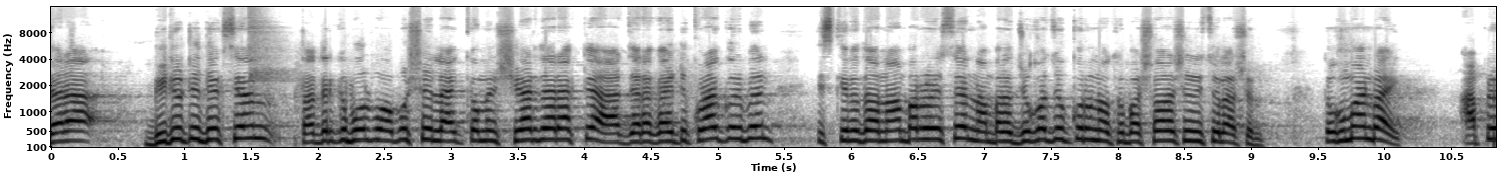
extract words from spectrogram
যারা ভিডিওটি দেখছেন তাদেরকে বলব অবশ্যই লাইক কমেন্ট শেয়ার দেওয়া রাখতে। আর যারা গাড়িটি ক্রয় করবেন স্ক্রিনে দেওয়া নাম্বার রয়েছে নাম্বারে যোগাযোগ করুন অথবা সরাসরি চলে আসুন। তো হুমায়ুন ভাই আপনি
